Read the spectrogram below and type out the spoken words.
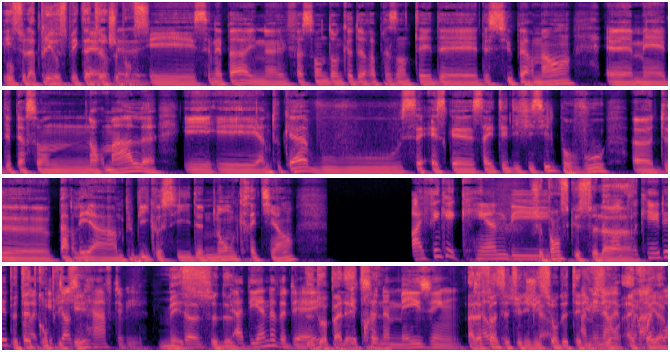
et cela plaît aux spectateurs, je pense. Et ce n'est pas une façon donc de représenter des, des supermans, mais des personnes normales. Et, et en tout cas, vous, est-ce que ça a été difficile pour vous de parler à un public aussi de non-chrétiens? Je pense que cela peut être compliqué, mais ce ne, ne doit pas l'être. À la fin, c'est une émission de télévision incroyable.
